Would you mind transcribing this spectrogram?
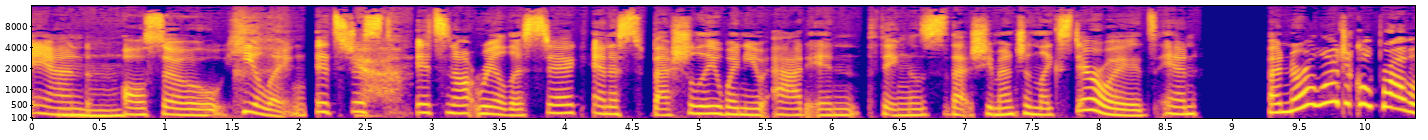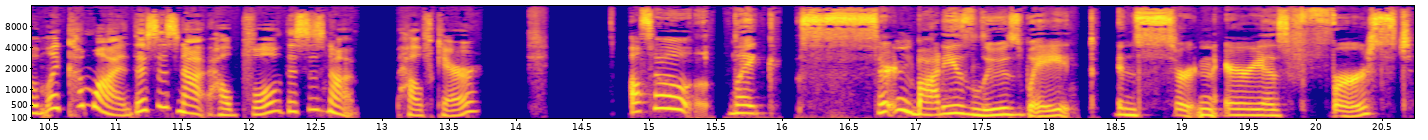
and Mhm. also healing. It's just, Yeah. it's not realistic. And especially when you add in things that she mentioned, like steroids and a neurological problem. Like, come on, this is not helpful. This is not healthcare. Also, like certain bodies lose weight in certain areas first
